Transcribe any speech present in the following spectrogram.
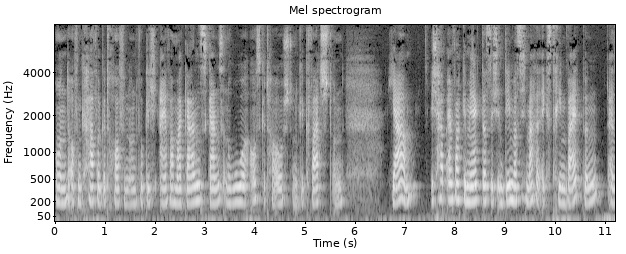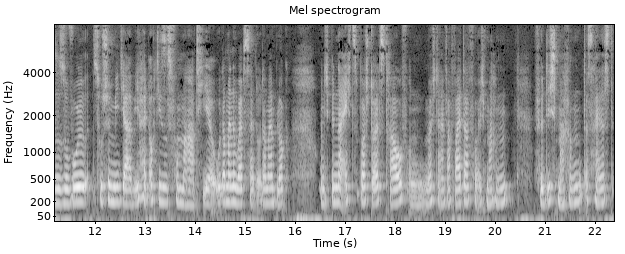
und auf den Kaffee getroffen und wirklich einfach mal ganz, ganz in Ruhe ausgetauscht und gequatscht und ja, ich habe einfach gemerkt, dass ich in dem, was ich mache, extrem weit bin. Also sowohl Social Media wie halt auch dieses Format hier oder meine Website oder mein Blog. Und ich bin da echt super stolz drauf und möchte einfach weiter für euch machen, für dich machen. Das heißt,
